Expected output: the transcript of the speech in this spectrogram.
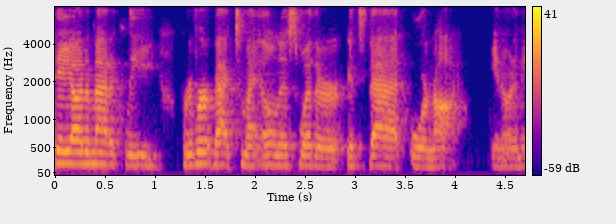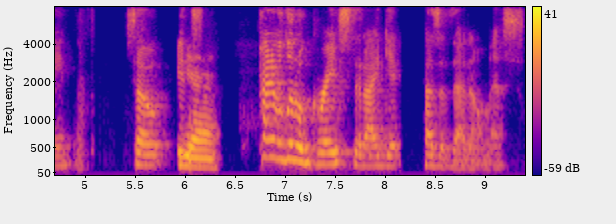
they automatically revert back to my illness, whether it's that or not. You know what I mean? So it's yeah. kind of a little grace that I get because of that illness.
